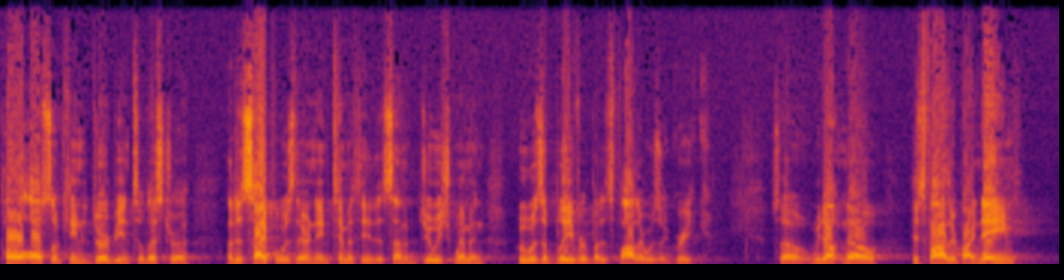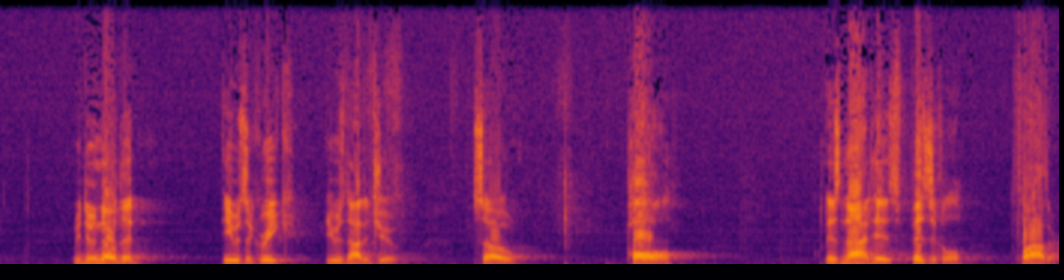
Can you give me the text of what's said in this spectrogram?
Paul also came to Derbe and to Lystra. A disciple was there named Timothy, the son of Jewish women, who was a believer, but his father was a Greek. So we don't know his father by name. We do know that he was a Greek, he was not a Jew. So Paul is not his physical father.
